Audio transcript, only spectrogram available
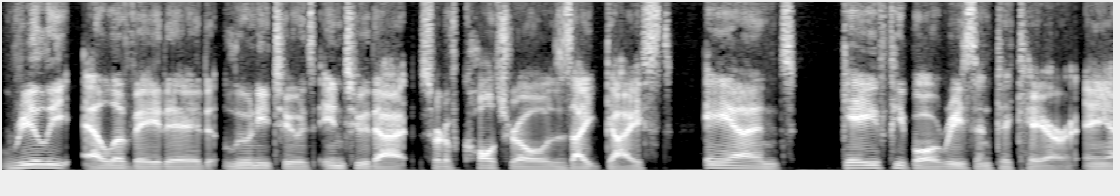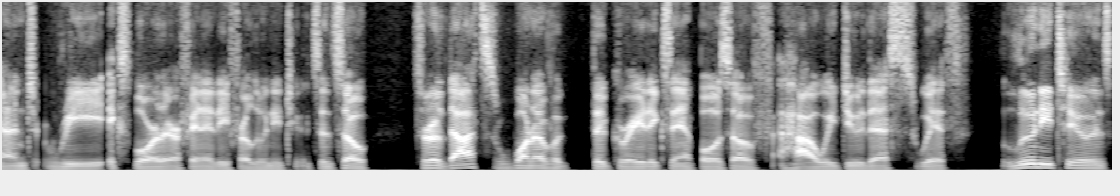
really elevated Looney Tunes into that sort of cultural zeitgeist and gave people a reason to care and re explore their affinity for Looney Tunes. And so sort of that's one of the great examples of how we do this with Looney Tunes,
